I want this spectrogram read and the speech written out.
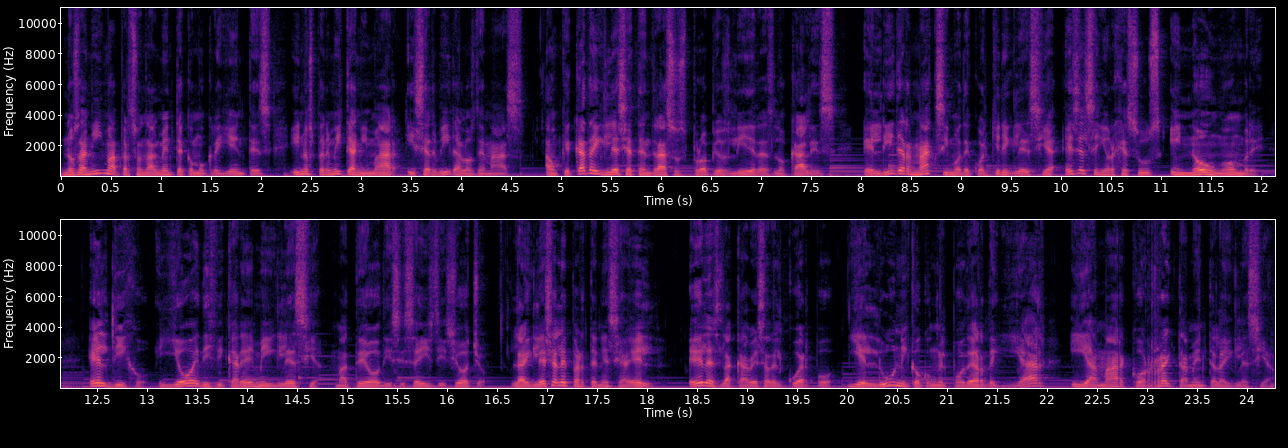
nos anima personalmente como creyentes y nos permite animar y servir a los demás. Aunque cada iglesia tendrá sus propios líderes locales, el líder máximo de cualquier iglesia es el Señor Jesús y no un hombre. Él dijo, yo edificaré mi iglesia, Mateo 16, 18. La iglesia le pertenece a Él, él es la cabeza del cuerpo y el único con el poder de guiar y amar correctamente a la iglesia.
